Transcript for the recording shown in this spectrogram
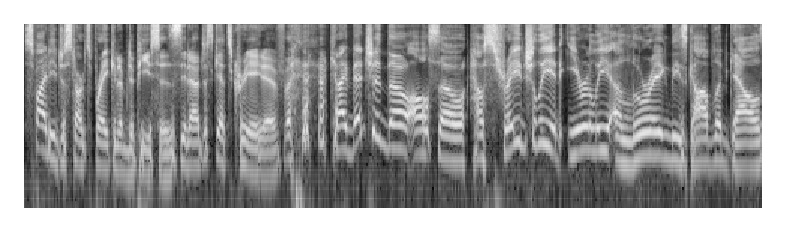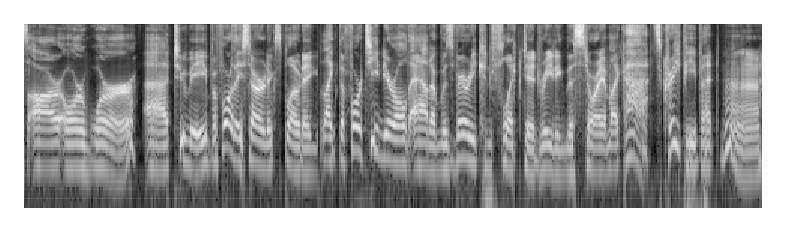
Spidey just starts breaking them to pieces. You know, just gets creative. Can I mention though also how strangely and eerily alluring these Goblin gals are or were uh, to me before they started exploding? Like the 14 year old Adam was very conflicted reading this story. I'm like, ah, it's creepy, but huh.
